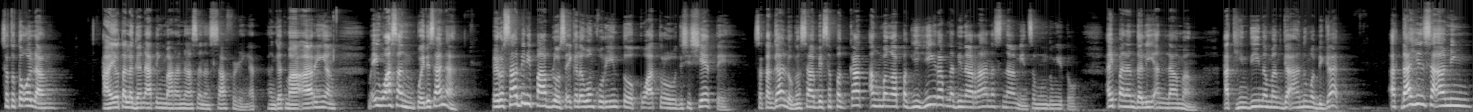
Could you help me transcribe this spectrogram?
Sa totoo lang, ayaw talaga nating maranasan ng suffering at hanggat maaaring ang maiwasan, pwede sana. Pero sabi ni Pablo sa ikalawang Korinto 4.17, sa Tagalog, ang sabi, sapagkat ang mga paghihirap na dinaranas namin sa mundong ito ay panandalian lamang at hindi naman gaano mabigat. At dahil sa aming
